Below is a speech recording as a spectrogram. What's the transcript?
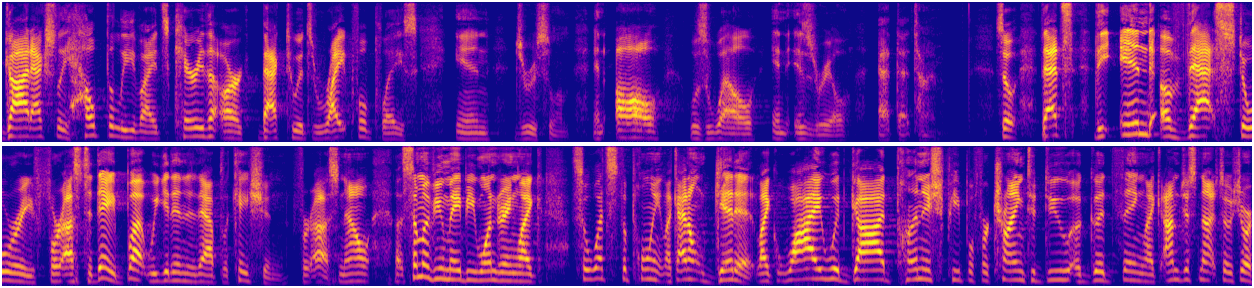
God actually helped the Levites carry the ark back to its rightful place in Jerusalem, and all was well in Israel at that time. So that's the end of that story for us today, but we get into the application for us. Now, uh, some of you may be wondering, like, so what's the point? Like, I don't get it. Like, why would God punish people for trying to do a good thing? Like, I'm just not so sure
